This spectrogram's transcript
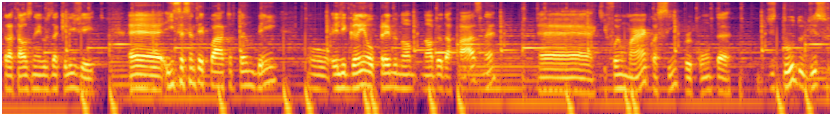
tratar os negros daquele jeito. É, em 64 também o, ele ganha o prêmio Nobel da Paz, né? É, que foi um marco, assim, por conta de tudo disso,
